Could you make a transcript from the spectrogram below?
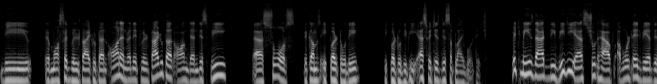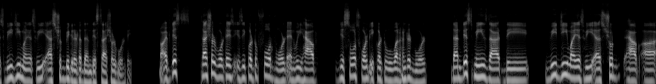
the uh, MOSFET will try to turn on, and when it will try to turn on, then this V uh, source becomes equal to the equal to the Vs, which is the supply voltage which means that the VGS should have a voltage where this VG minus VS should be greater than this threshold voltage. Now, if this threshold voltage is equal to 4 volt and we have the source volt equal to 100 volt, then this means that the VG minus VS should have uh,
